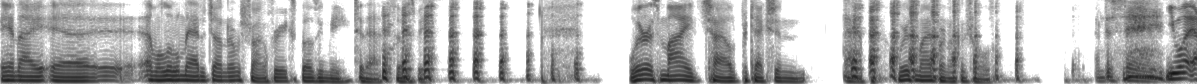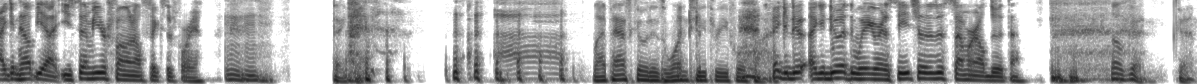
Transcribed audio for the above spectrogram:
And I uh, am a little mad at Jon Armstrong for exposing me to that, so to speak. Where is my child protection app? Where's my parental controls? I'm just saying. You want? I can help you out. You send me your phone. I'll fix it for you. Mm-hmm. Thank you. My passcode is one two three four five. I can do. I can do it the way we're going to see each other this summer. I'll do it then. Oh, good, good.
